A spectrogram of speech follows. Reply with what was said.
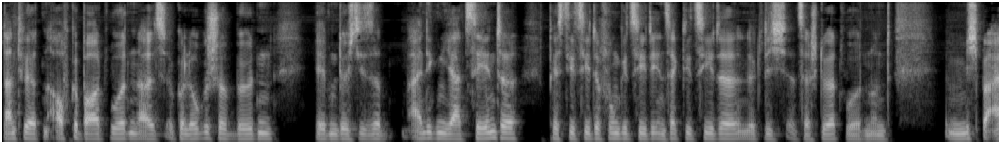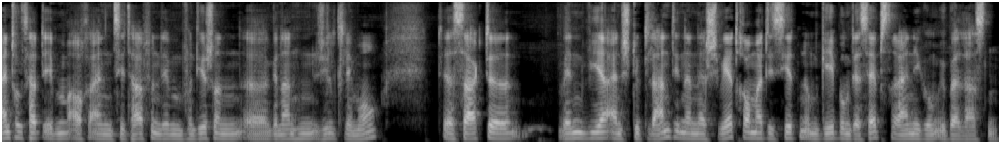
Landwirten aufgebaut wurden als ökologische Böden, eben durch diese einigen Jahrzehnte Pestizide, Fungizide, Insektizide wirklich zerstört wurden. Und mich beeindruckt hat eben auch ein Zitat von dem von dir schon äh, genannten Gilles Clément, der sagte, wenn wir ein Stück Land in einer schwer traumatisierten Umgebung der Selbstreinigung überlassen,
